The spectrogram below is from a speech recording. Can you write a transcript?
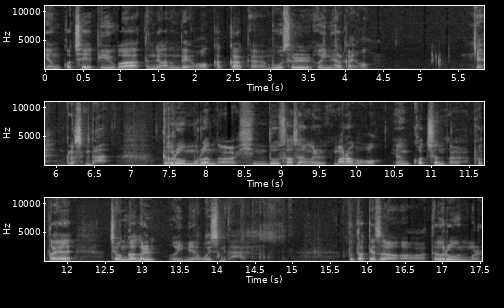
연꽃의 비유가 등장하는데요. 각각 어, 무엇을 의미할까요? 예, 그렇습니다. 더러운 물은 어, 힌두 사상을 말하고 연꽃은 어, 붓다의 정각을 의미하고 있습니다. 붓다께서 어, 더러운 물,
